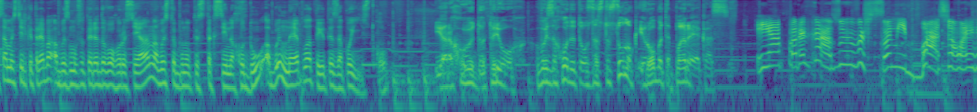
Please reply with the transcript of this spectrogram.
Саме стільки треба, аби змусити рядового росіянина вистрибнути з таксі на ходу, аби не платити за поїздку. Я рахую до трьох. Ви заходите у застосунок і робите переказ. Я переказую, ви ж самі бачили.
